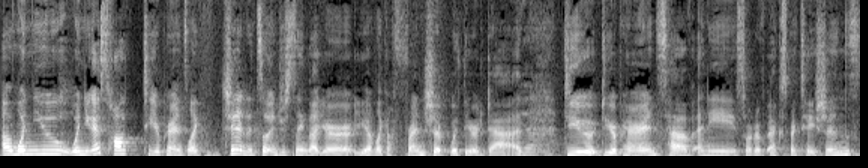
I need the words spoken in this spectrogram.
Uh, when you when you guys talk to your parents, like Jin, it's so interesting that you're you have like a friendship with your dad. Yeah. Do you do your parents have any sort of expectations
